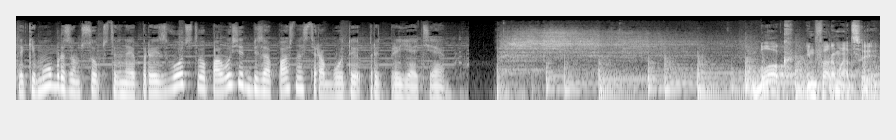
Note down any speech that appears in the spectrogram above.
Таким образом, собственное производство повысит безопасность работы предприятия. Блок информации.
